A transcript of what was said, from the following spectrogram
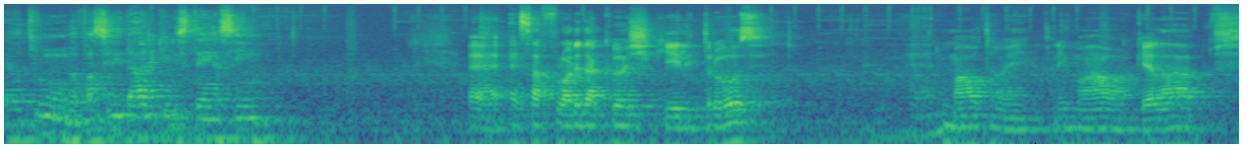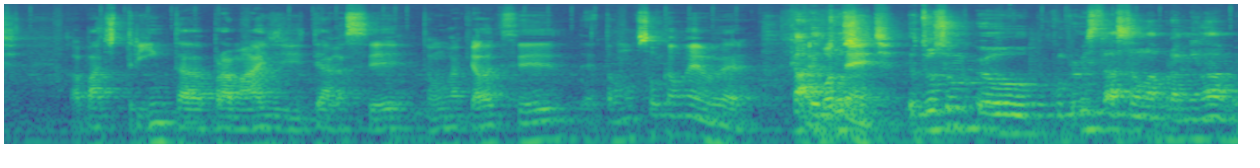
É outro mundo. A facilidade que eles têm, assim. É, essa Florida Kush que ele trouxe é animal também. Animal. Aquela. pff, Ela bate 30 pra mais de THC. Então aquela que você é tão um socão mesmo, velho. Cara, é eu trouxe, potente. eu trouxe um, eu comprei uma estação lá pra mim lá,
